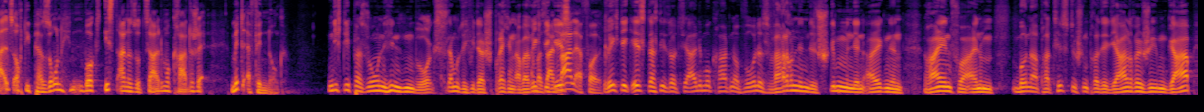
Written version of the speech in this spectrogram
als auch die Person Hindenburgs ist eine sozialdemokratische Miterfindung. Nicht die Person Hindenburgs, da muss ich widersprechen, aber, aber richtig, ist, Wahlerfolg. richtig ist, dass die Sozialdemokraten, obwohl es warnende Stimmen in den eigenen Reihen vor einem bonapartistischen Präsidialregime gab,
